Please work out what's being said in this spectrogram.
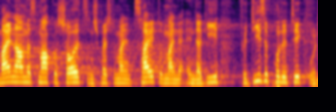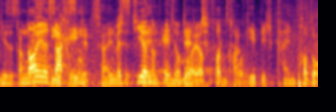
mein Name ist Markus Scholz und ich möchte meine Zeit und meine Energie für diese Politik, für und dieses neue Sachsen Redezeit investieren und bitte um euer Vertrauen. Und da gebe ich kein Pardon.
